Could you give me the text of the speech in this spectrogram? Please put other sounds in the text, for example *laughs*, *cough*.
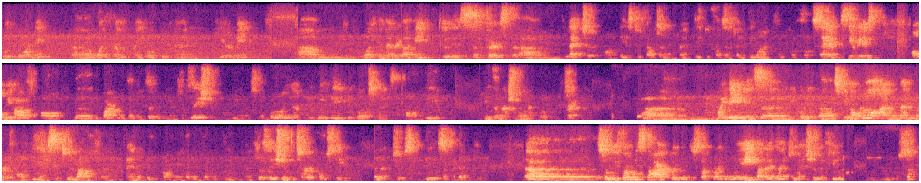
good morning. Uh, welcome. I hope you can hear me. Um, welcome everybody to this uh, first um, lecture on this 2020-2021 Food Thought series on behalf of the Department of Interpreting and Translation of the University of Bologna and with the endorsement of the International Network TREC. Um, my name is uh, Nicoletta Spinolo. I'm a member of the MC2 Lab and of the Department of Interpreting and Translation, which are hosting the lectures this academic year. Uh, so before we start, we're going to start right away, but I'd like to mention a few rules.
